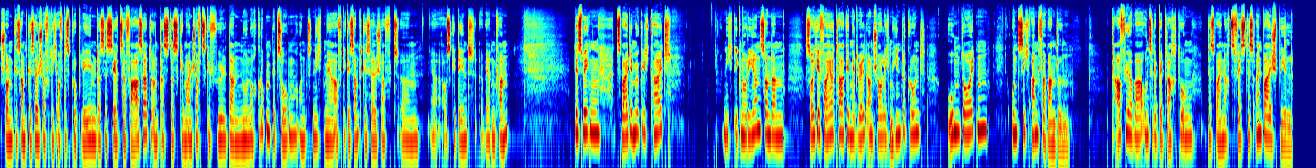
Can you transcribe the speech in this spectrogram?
schon gesamtgesellschaftlich auf das Problem, dass es sehr zerfasert und dass das Gemeinschaftsgefühl dann nur noch gruppenbezogen und nicht mehr auf die Gesamtgesellschaft ähm, ausgedehnt werden kann. Deswegen zweite Möglichkeit, nicht ignorieren, sondern solche Feiertage mit weltanschaulichem Hintergrund umdeuten und sich anverwandeln. Dafür war unsere Betrachtung des Weihnachtsfestes ein Beispiel.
